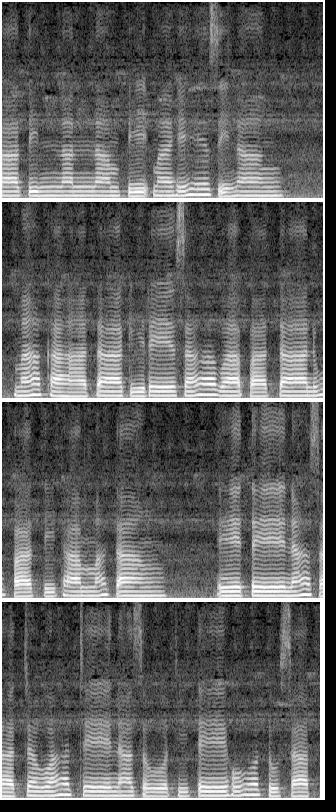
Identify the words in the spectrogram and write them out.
าตินนันนำปิมเหสินังมัคคาตากิเรสาวะปตานุปติธรรมตัง เอเตนะสัจวัจเจนะโสทิเตโหตุสัพพ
